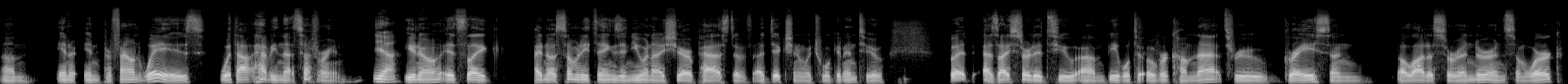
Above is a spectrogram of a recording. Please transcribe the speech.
Um, in, in profound ways without having that suffering Yeah. you know, it's like I know so many things, and you and I share a past of addiction, which we'll get into. But as I started to um, be able to overcome that through grace and a lot of surrender and some work,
